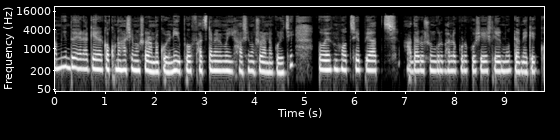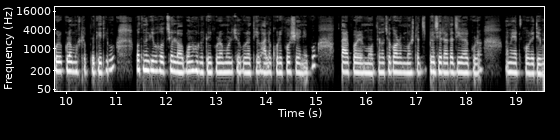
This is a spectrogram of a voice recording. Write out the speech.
আমি কিন্তু এর আগে আর কখনো হাঁসের মাংস রান্না করিনি। ফার্স্ট টাইম আমি হাঁসের মাংস রান্না করেছি। তো এখন হচ্ছে পেঁয়াজ, আদা, রসুনগুলো ভালো করে কষিয়ে আসলে এর মধ্যে আমি এক এক করে গুঁড়া মশলাগুলো দিয়ে দিব। প্রথমে দিব হচ্ছে লবণ, হলুদের গুঁড়া, মরিচের গুঁড়া দিয়ে ভালো করে কষিয়ে নেব। তারপর এর মধ্যে হচ্ছে গরম মশলা ভেজে রাখা জিরার গুঁড়া আমি অ্যাড করে দিব।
